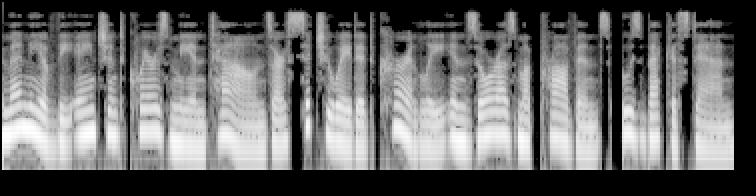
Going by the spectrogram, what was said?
Many of the ancient Khwarezmian towns are situated currently in Zorazma province, Uzbekistan.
